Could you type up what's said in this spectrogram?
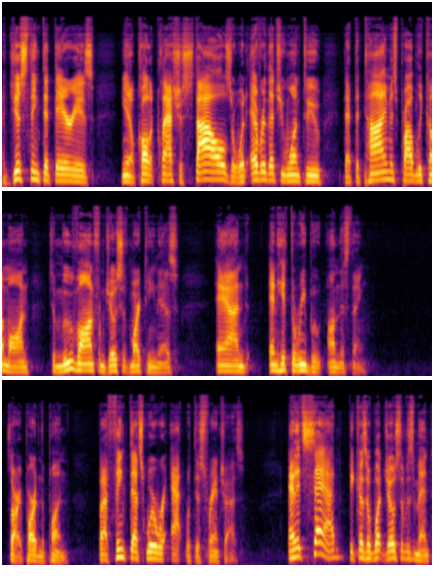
I just think that there is, you know, call it clash of styles or whatever that you want to, that the time has probably come on to move on from Josef Martinez and and hit the reboot on this thing. Sorry, pardon the pun. But I think that's where we're at with this franchise. And it's sad because of what Josef has meant.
